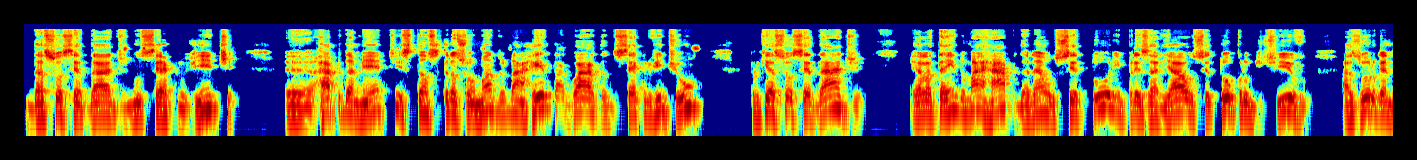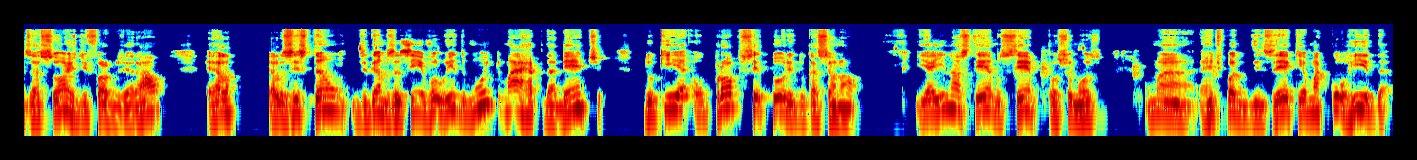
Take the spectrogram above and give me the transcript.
da sociedade no século XX, é, rapidamente estão se transformando na retaguarda do século XXI, porque a sociedade ela está indo mais rápida, né? O setor empresarial, o setor produtivo, as organizações de forma geral, ela elas estão, digamos assim, evoluindo muito mais rapidamente do que o próprio setor educacional. E aí nós temos sempre, professor Mozo, uma, a gente pode dizer que é uma corrida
